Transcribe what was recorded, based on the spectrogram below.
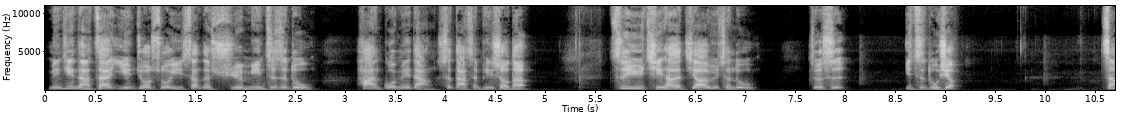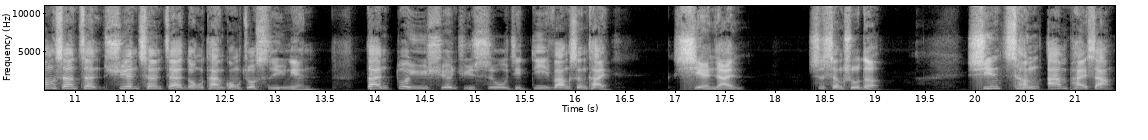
民进党在研究所以上的选民支持度和国民党是打成平手的。至于其他的教育程度，则是一枝独秀。张善政宣称在龙潭工作十余年，但对于选举事务及地方生态，显然是生疏的。行程安排上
